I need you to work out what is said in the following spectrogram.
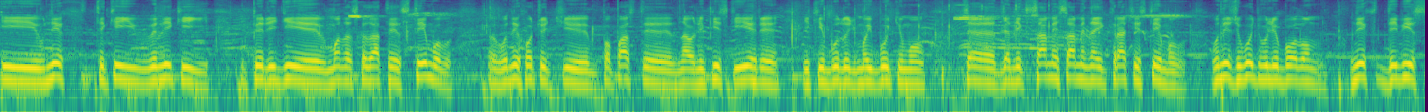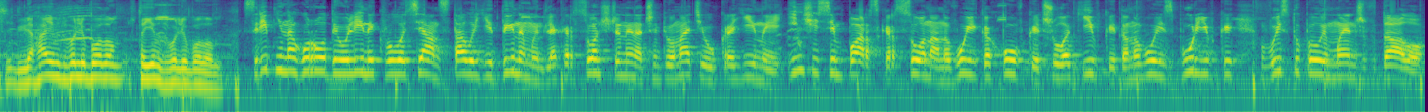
І в них такий великий впереді, можна сказати, стимул. Вони хочуть е, попасти на Олімпійські ігри, які будуть в майбутньому. Це для них саме саме найкращий стимул. Вони живуть волейболом. В них девіз лягаємо з волейболом, стаємо з волейболом. Срібні нагороди Олійник Волосян стали єдиними для Херсонщини на чемпіонаті України. Інші сім пар з Херсона, Нової Каховки, Чулаківки та Нової Збур'ївки виступили менш вдало.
